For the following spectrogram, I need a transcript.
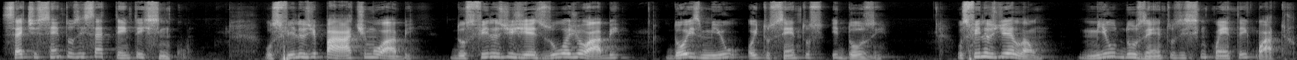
setecentos e setenta e cinco os filhos de Paate Moabe, dos filhos de Jesua Joabe, 2.812. Os filhos de Elão, 1.254.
